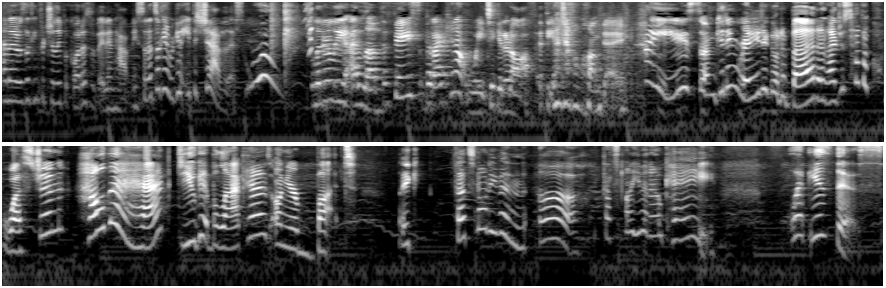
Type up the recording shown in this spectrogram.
And I was looking for chili pakoras, but they didn't have any. So that's okay. We're gonna eat the shit out of this. Woo! Literally, I love the face, but I cannot wait to get it off at the end of a long day. Hi, so I'm getting ready to go to bed, and I just have a question. How the heck do you get blackheads on your butt? Like, that's not even, ugh, that's not even okay. What is this?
